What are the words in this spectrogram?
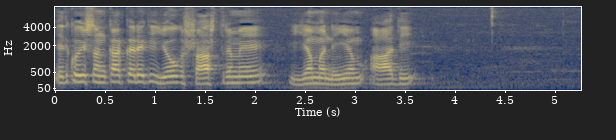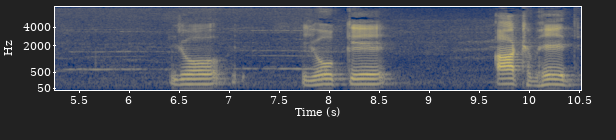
यदि कोई शंका करे कि योग शास्त्र में यम नियम आदि जो योग के आठ भेद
